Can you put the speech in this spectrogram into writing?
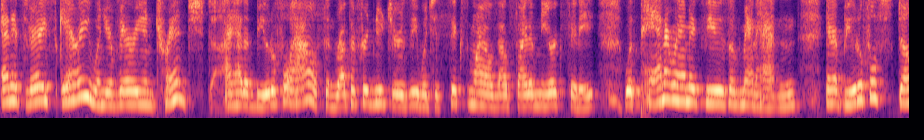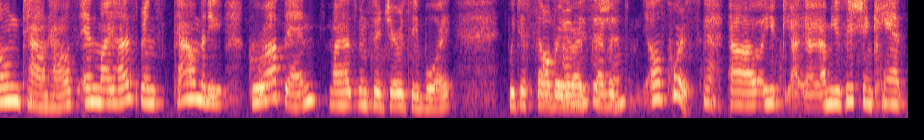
and it's very scary when you're very entrenched. I had a beautiful house in Rutherford, New Jersey, which is six miles outside of New York City, with panoramic views of Manhattan, in a beautiful stone townhouse in my husband's town that he grew up in. My husband's a Jersey boy. We just celebrated our seventh. Oh, of course. Yeah. Uh, you, a a musician can't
